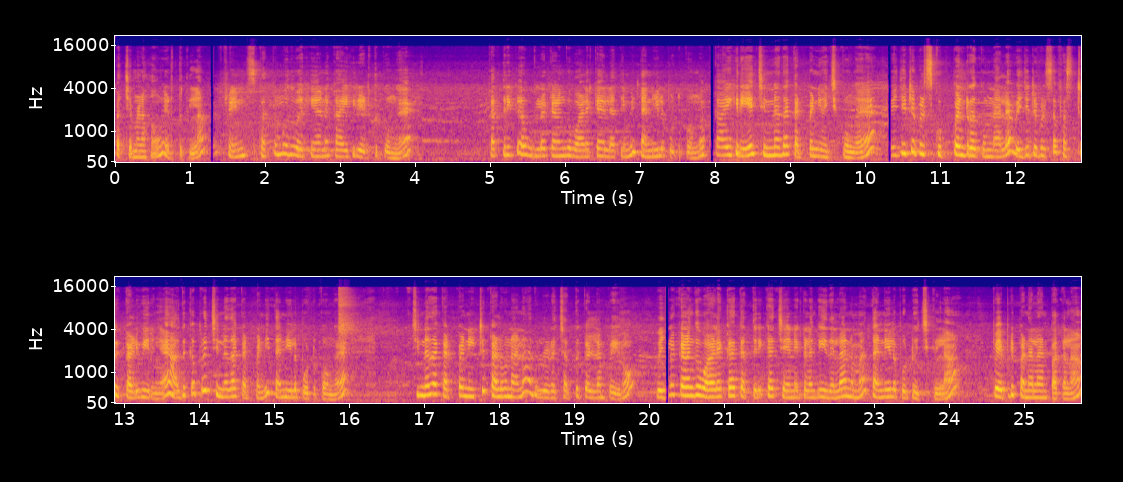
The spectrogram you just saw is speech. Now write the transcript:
பச்சை மிளகாவும் எடுத்துக்கலாம். ஃப்ரெண்ட்ஸ் பத்தொம்பது வகையான காய்கறி எடுத்துக்கோங்க. கத்திரிக்காய் உருளைக்கிழங்கு வாழைக்காய் எல்லாத்தையுமே தண்ணியில் போட்டுக்கோங்க. காய்கறியை சின்னதாக கட் பண்ணி வச்சுக்கோங்க. வெஜிடபிள்ஸ் குக் பண்ணுறதுக்கு முன்னால் வெஜிடபிள்ஸை ஃபஸ்ட்டு கழுவிடுங்க அதுக்கப்புறம் சின்னதாக கட் பண்ணி தண்ணியில் போட்டுக்கோங்க. சின்னதாக கட் பண்ணிவிட்டு கழுவுனானா அதோட சத்துக்கள்லாம் போயிடும் வெஜிடக்கிழங்கு வாழைக்காய் கத்திரிக்காய் சேனைக்கிழங்கு இதெல்லாம் நம்ம தண்ணியில் போட்டு வச்சுக்கலாம். இப்போ எப்படி பண்ணலான்னு பார்க்கலாம்.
